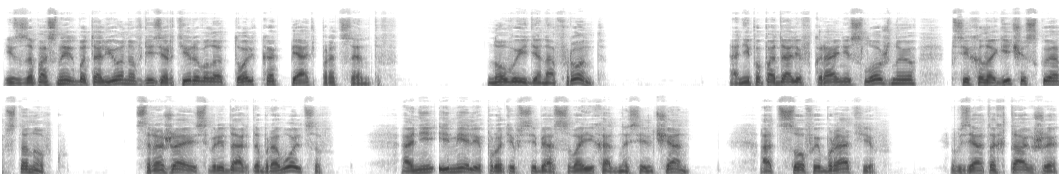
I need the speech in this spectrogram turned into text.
из запасных батальонов дезертировало только 5%. Но, выйдя на фронт, они попадали в крайне сложную психологическую обстановку. Сражаясь в рядах добровольцев, они имели против себя своих односельчан, отцов и братьев, взятых также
